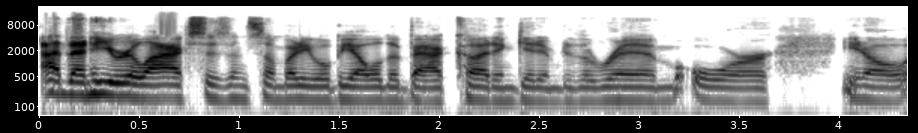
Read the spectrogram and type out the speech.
and then he relaxes and somebody will be able to back cut and get him to the rim or you know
